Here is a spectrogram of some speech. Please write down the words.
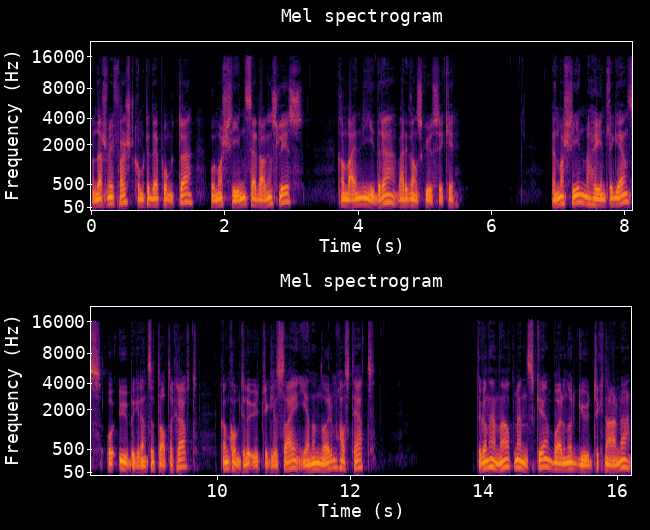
men dersom vi først kommer til det punktet hvor maskinen ser dagens lys, kan veien videre være ganske usikker. En maskin med høy intelligens og ubegrenset datakraft kan komme til å utvikle seg i en enorm hastighet det kan hende at mennesket bare når Gud til knærne,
